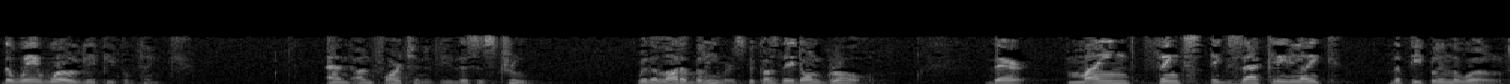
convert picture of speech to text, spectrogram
the way worldly people think. And unfortunately, this is true with a lot of believers because they don't grow. Their mind thinks exactly like the people in the world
